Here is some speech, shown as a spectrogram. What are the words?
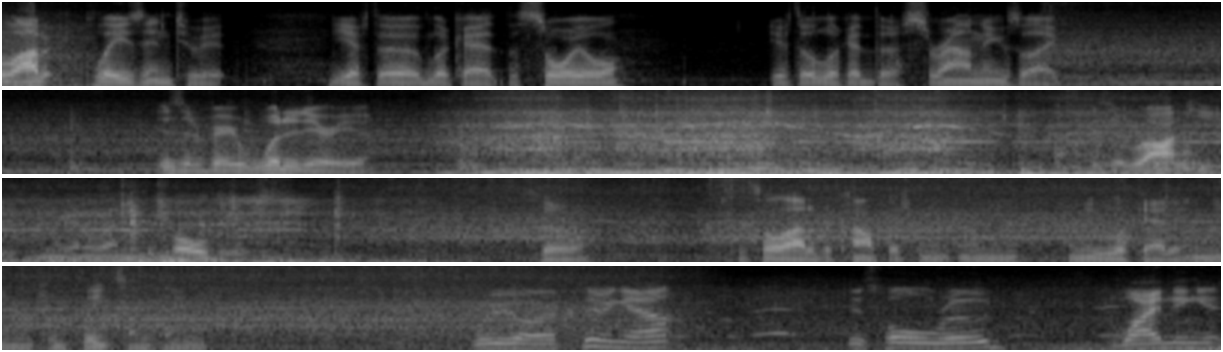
A lot plays into it. You have to look at the soil. You have to look at the surroundings. Like, is it a very wooded area? Is it rocky? Am I going to run into boulders? So it's a lot of accomplishment when you, when you look at it and you complete something. We are clearing out this whole road, widening it,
